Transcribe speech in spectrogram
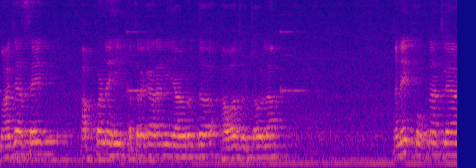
माझ्यासहित आपणही पत्रकारांनी याविरुद्ध आवाज उठवला. अनेक कोकणातल्या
